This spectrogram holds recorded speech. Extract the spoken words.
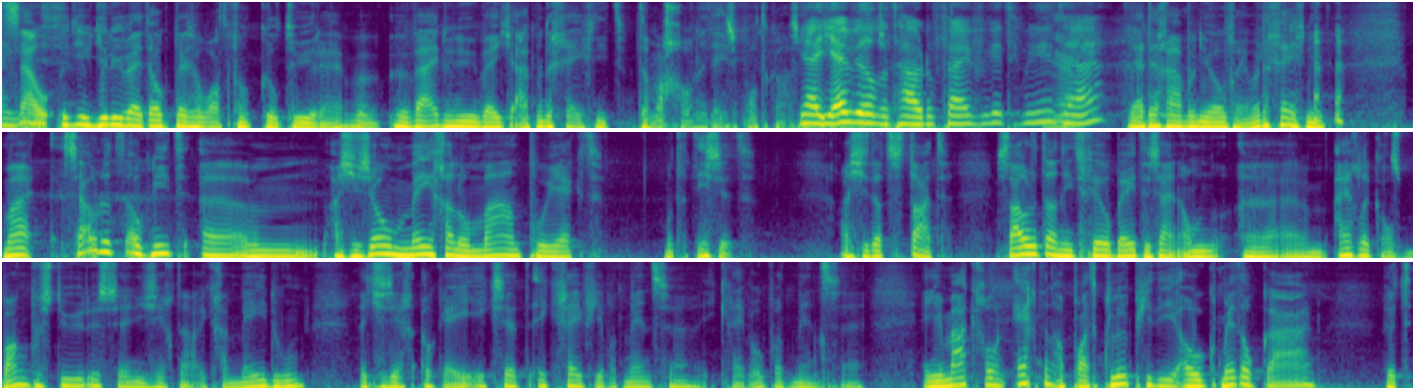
Zou, is. jullie weten ook best wel wat van cultuur, hè? We, we wijden nu een beetje uit, maar dat geeft niet. Dat mag gewoon in deze podcast. Ja, jij wilde het houden op 45 minuten, Ja. hè? Ja, daar gaan we nu overheen, maar dat geeft niet. maar zou dat ook niet, ehm, als je zo'n megalomaan project, want dat is het, als je dat start, zou het dan niet veel beter zijn om ehm, eigenlijk als bankbestuurders, en die zegt nou ik ga meedoen, dat je zegt oké, ik zet, ik geef je wat mensen, ik geef ook wat mensen. En je maakt gewoon echt een apart clubje die ook met elkaar het,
